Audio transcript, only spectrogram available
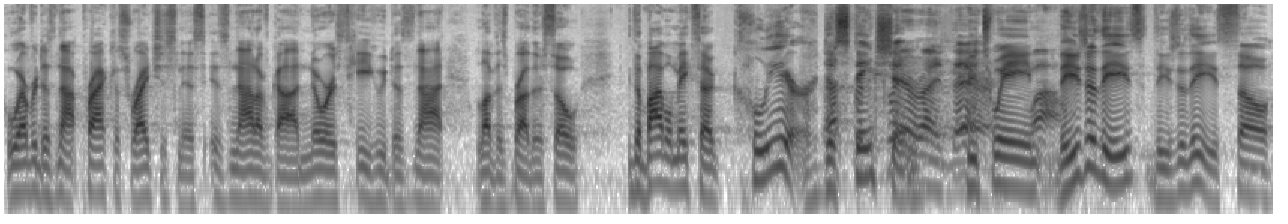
Whoever does not practice righteousness is not of God, nor is he who does not love his brother. So the Bible makes a clear That's distinction clear right between Wow. these are these, these are these. So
